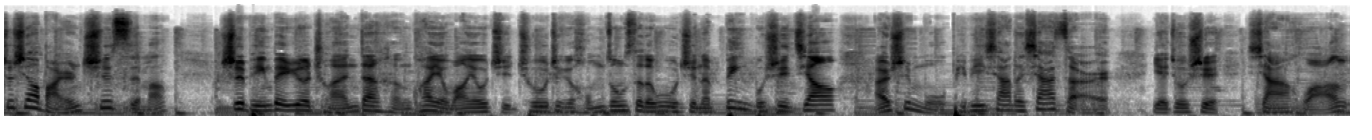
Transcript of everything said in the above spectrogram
这是要把人吃死吗？视频被热传，但很快有网友指出，这个红棕色的物质呢，并不是胶，而是母皮皮虾的虾籽儿，也就是虾黄。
